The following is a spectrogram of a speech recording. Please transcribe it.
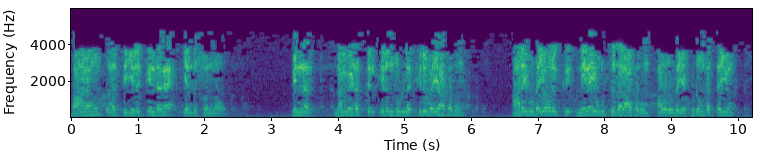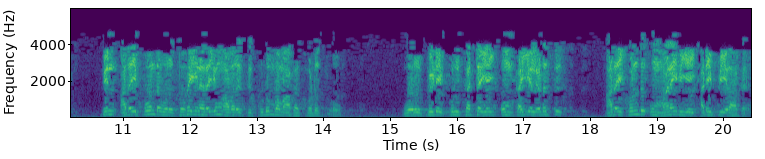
பானமும் உமக்கு இருக்கின்றன என்று சொன்னோம். பின்னர் நம்மிடத்தில் இருந்துள்ள கிருவையாகவும் அறிவுடையோருக்கு நினைவூட்டுதலாகவும் அவருடைய குடும்பத்தையும் பின் அதை போன்ற ஒரு தொகையினரையும் அவருக்கு குடும்பமாக கொடுத்தோம். ஒரு பிடி புல்கட்டையை உம் கையில் எடுத்து அதை கொண்டு உம் மனைவியை அடைப்பீராக.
